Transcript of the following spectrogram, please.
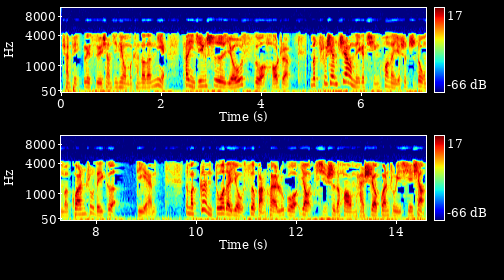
产品，类似于像今天我们看到的镍，它已经是有所好转。那么出现这样的一个情况呢，也是值得我们关注的一个点。那么更多的有色板块，如果要起势的话，我们还是要关注一些像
